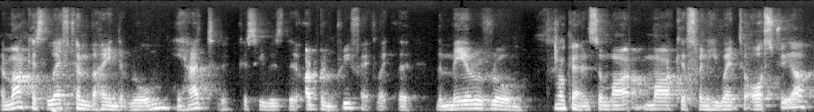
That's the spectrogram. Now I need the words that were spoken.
And Marcus left him behind at Rome. He had to because he was the urban prefect, like the, the mayor of Rome. okay And so Mar- Marcus, when he went to Austria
